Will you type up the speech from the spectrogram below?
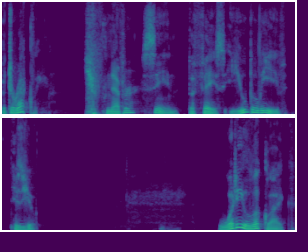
but directly. You've never seen the face you believe is you. What do you look like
